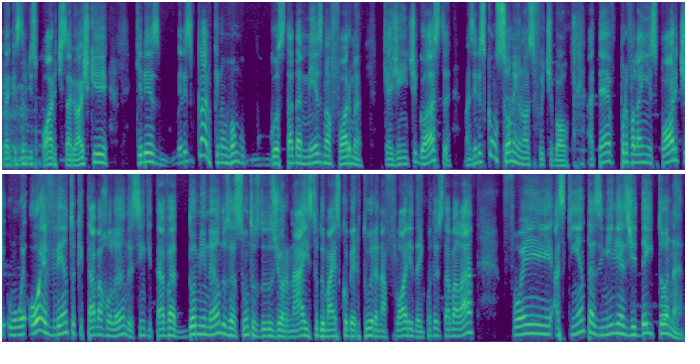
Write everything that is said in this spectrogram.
da questão de esporte, sabe? Eu acho que, que eles, eles, claro que não vão gostar da mesma forma que a gente gosta, mas eles consomem o nosso futebol. Até por falar em esporte, o, o evento que estava rolando, assim, que estava dominando os assuntos dos jornais, tudo mais, cobertura na Flórida, enquanto eu estava lá, foi as 500 milhas de Daytona.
